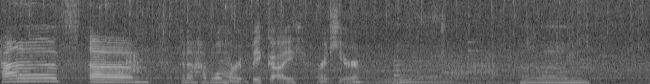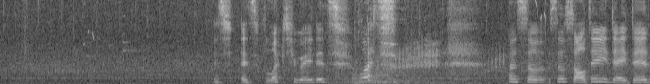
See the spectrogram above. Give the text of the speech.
have... Um, gonna have one more big guy right here. Um, it's it's fluctuated. what? So so salty. They did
